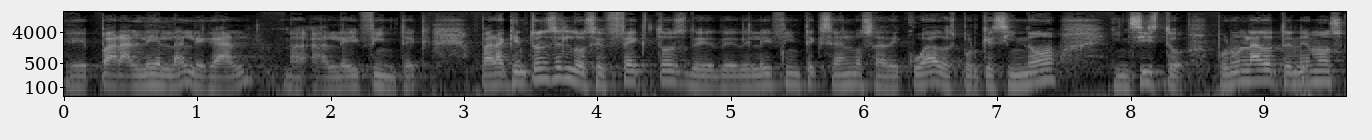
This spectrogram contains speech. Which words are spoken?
eh, paralela legal a, ley fintech para que entonces los efectos de, ley fintech sean los adecuados porque si no insisto por un lado tenemos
